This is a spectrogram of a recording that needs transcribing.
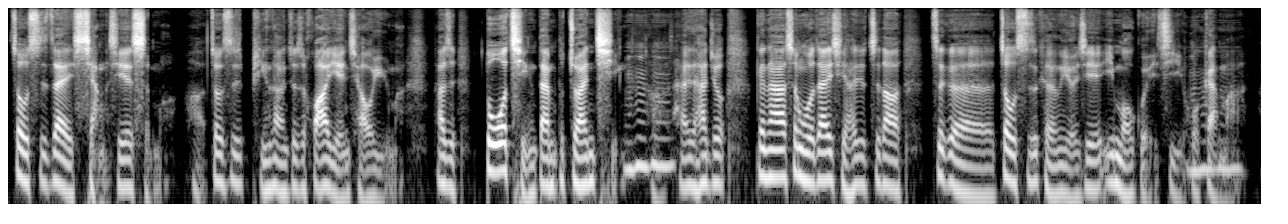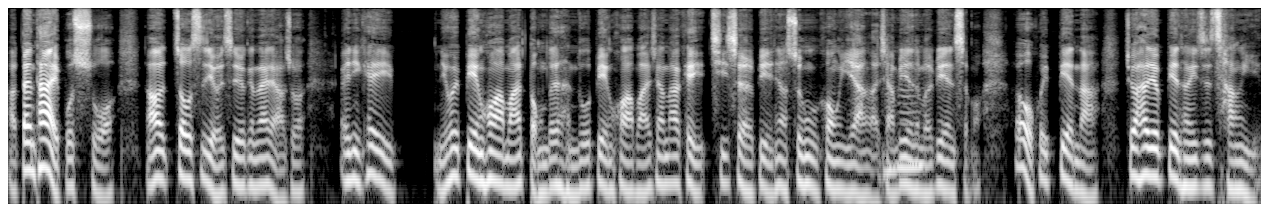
宙斯在想些什么。啊，宙斯平常就是花言巧语嘛，他是多情但不专情、啊，他他就跟他生活在一起，他就知道这个宙斯可能有一些阴谋诡计或干嘛、啊，但他也不说。然后宙斯有一次就跟他讲说：“哎，你可以，你会变化吗？懂得很多变化吗？像他可以七十二变，像孙悟空一样啊，想变什么变什么。而、我会变啊，就他就变成一只苍蝇，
